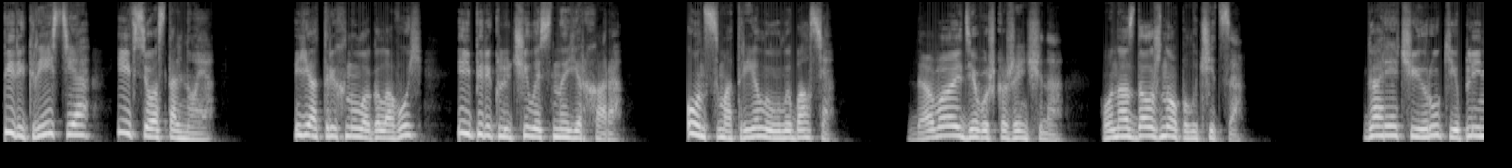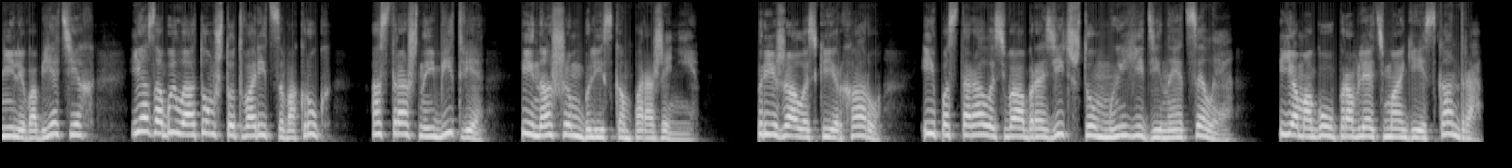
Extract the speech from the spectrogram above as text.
перекрестия и все остальное. Я тряхнула головой и переключилась на Ерхара. Он смотрел и улыбался. «Давай, девушка-женщина, у нас должно получиться». Горячие руки пленили в объятиях, я забыла о том, что творится вокруг, о страшной битве и нашем близком поражении. Прижалась к Ерхару и постаралась вообразить, что мы единое целое. Я могу управлять магией Скандра,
